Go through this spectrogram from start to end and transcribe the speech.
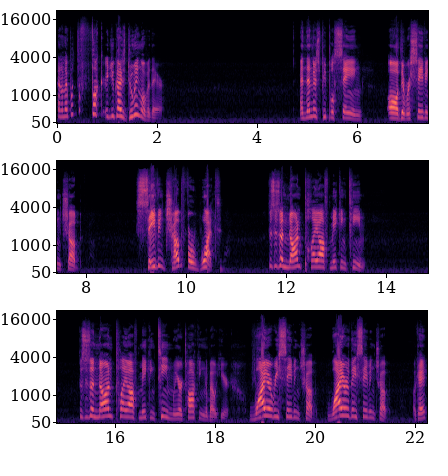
and I'm like, what the fuck are you guys doing over there? And then there's people saying, oh, they were saving Chubb. Saving Chubb for what? This is a non playoff making team. This is a non playoff making team we are talking about here. Why are we saving Chubb? Why are they saving Chubb? Okay?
